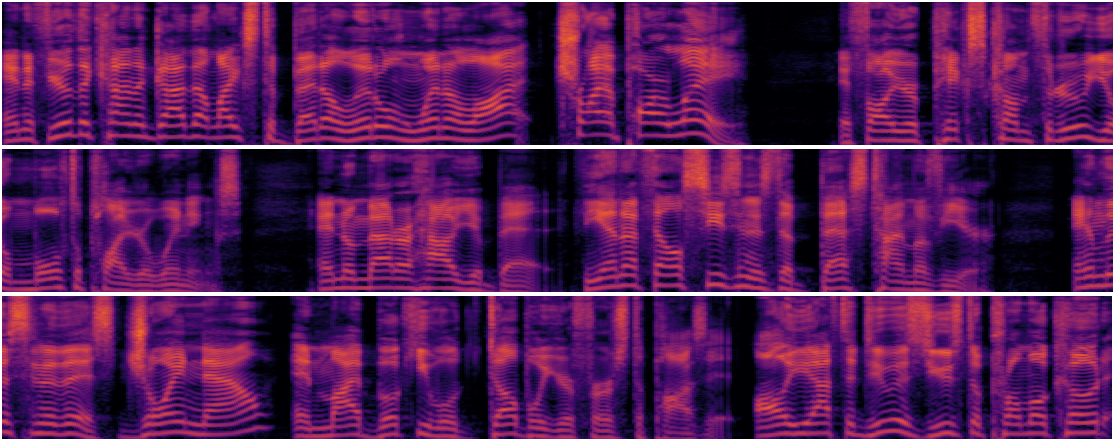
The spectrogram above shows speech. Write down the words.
And if you're the kind of guy that likes to bet a little and win a lot, try a parlay. If all your picks come through, you'll multiply your winnings. And no matter how you bet, the NFL season is the best time of year. And listen to this join now, and my bookie will double your first deposit. All you have to do is use the promo code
